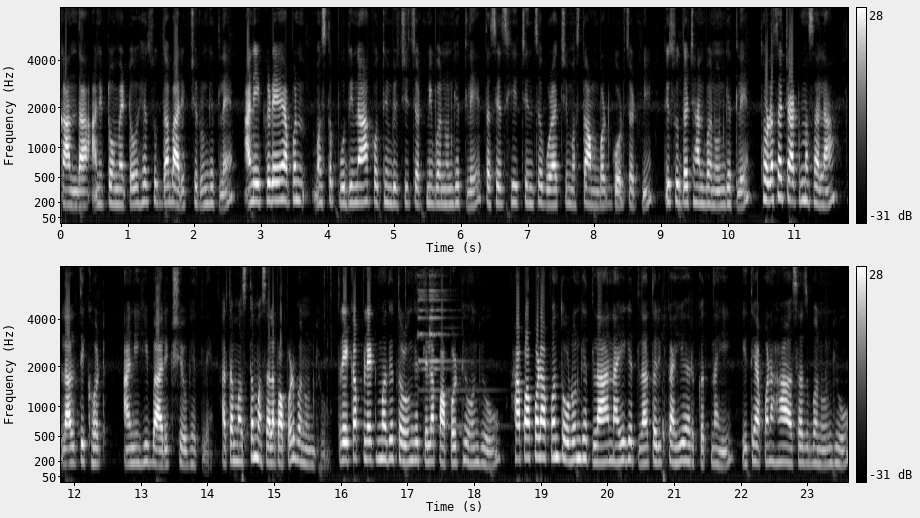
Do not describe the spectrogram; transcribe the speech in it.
कांदा आणि टोमॅटो हे सुद्धा बारीक चिरून घेतले. आणि इकडे आपण मस्त पुदिना कोथिंबीरची चटणी बनवून घेतले. तसेच ही चिंच गुळाची मस्त आंबट गोड चटणी. ती सुद्धा छान बनवून घेतले. थोडासा चाट मसाला लाल तिखट आणि ही बारीक शेव घेतले. आता मस्त मसाला पापड बनवून घेऊ. तर एका प्लेटमध्ये तळून घेतलेला पापड ठेवून घेऊ. हा पापड आपण तोडून घेतला नाही घेतला तरी काही हरकत नाही. इथे आपण हा असाच बनवून घेऊ.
